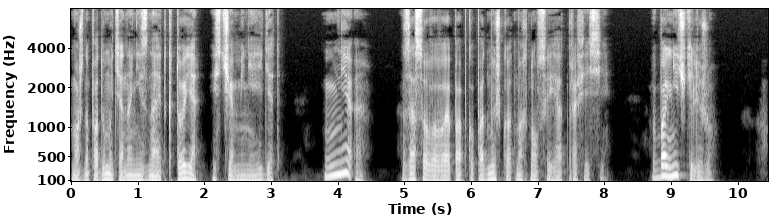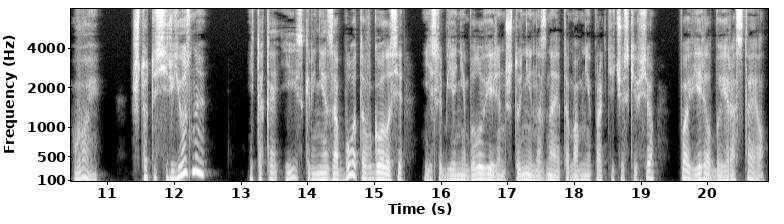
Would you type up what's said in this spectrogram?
Можно подумать, она не знает, кто я и с чем меня едят не Засовывая папку под мышку, отмахнулся я от профессии. «В больничке лежу». «Ой, что-то серьезное?» И такая искренняя забота в голосе. Если бы я не был уверен, что Нина знает обо мне практически все, поверил бы и растаял.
